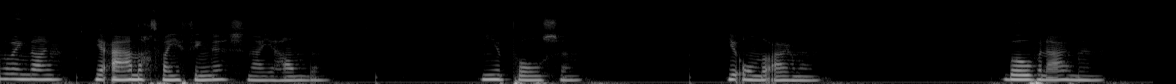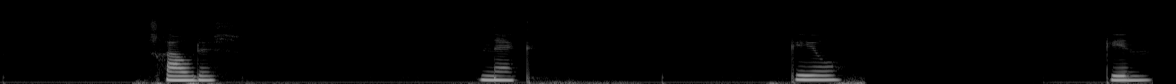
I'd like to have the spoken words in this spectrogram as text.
Breng dan je aandacht van je vingers naar je handen, je polsen, je onderarmen, bovenarmen, schouders, nek, keel, kin,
